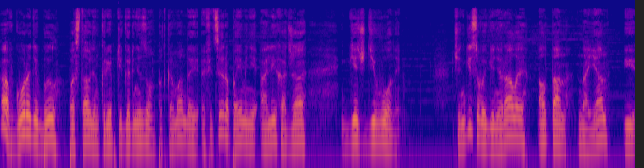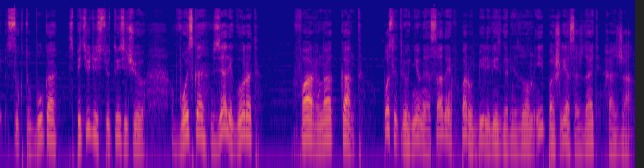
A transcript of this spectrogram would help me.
А в городе был поставлен крепкий гарнизон под командой офицера по имени Али Хаджа Гечдивоны. Чингисовы генералы Алтан Наян и Суктубука с 50 тысяч войска взяли город Фарнакант После трехдневной осады порубили весь гарнизон и пошли осаждать Хаджан.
